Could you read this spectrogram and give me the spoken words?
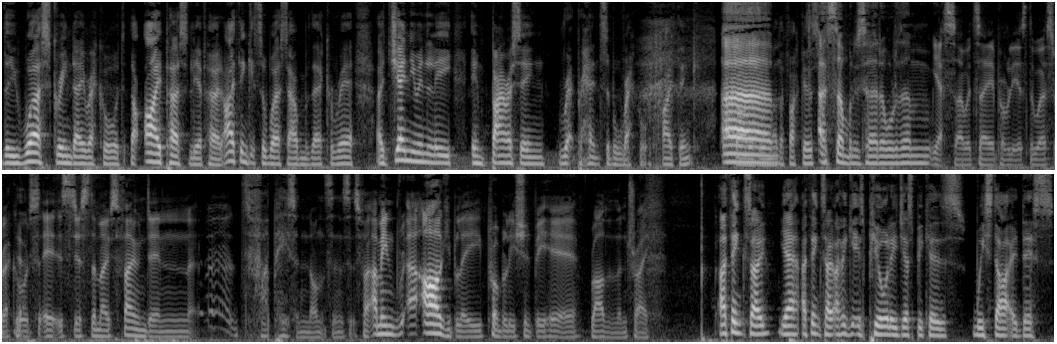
the worst Green Day record that I personally have heard. I think it's the worst album of their career. A genuinely embarrassing, reprehensible record, I think. Father of All Um, Motherfuckers. As someone who's heard all of them, yes, I would say it probably is the worst record. It's just the most phoned in uh, piece of nonsense. It's. fu- I mean, uh, arguably, probably should be here rather than Tré. I think so. Yeah, I think so. I think it is purely just because we started this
